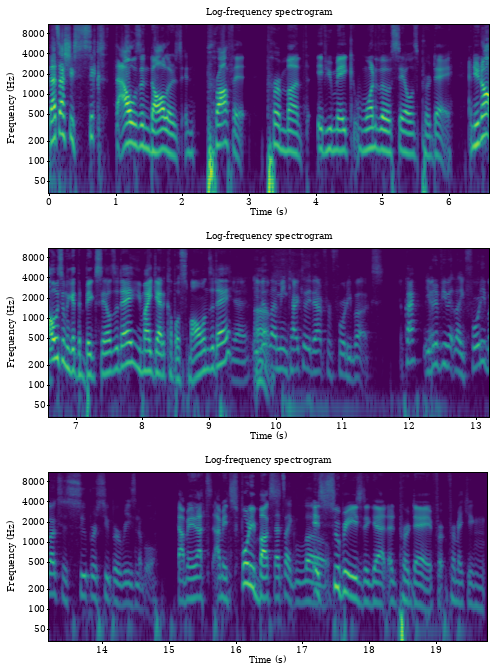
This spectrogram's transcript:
That's actually six thousand dollars in profit per month if you make one of those sales per day. And you're not always going to get the big sales a day. You might get a couple of small ones a day. Yeah. Even Um, I mean calculate it out for forty bucks. Okay. Even if you get like forty bucks is super, super reasonable. I mean, that's I mean, it's forty bucks. That's like low. it's super easy to get uh, per day for, for making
